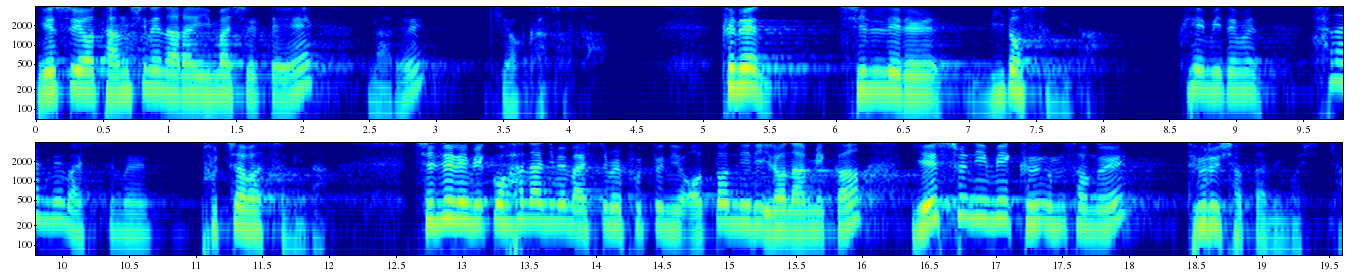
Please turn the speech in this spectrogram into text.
예수여 당신의 나라에 임하실 때에 나를 기억하소서. 그는 진리를 믿었습니다. 그의 믿음은 하나님의 말씀을 붙잡았습니다. 진리를 믿고 하나님의 말씀을 붙드니 어떤 일이 일어납니까? 예수님이 그 음성을 들으셨다는 것이죠.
